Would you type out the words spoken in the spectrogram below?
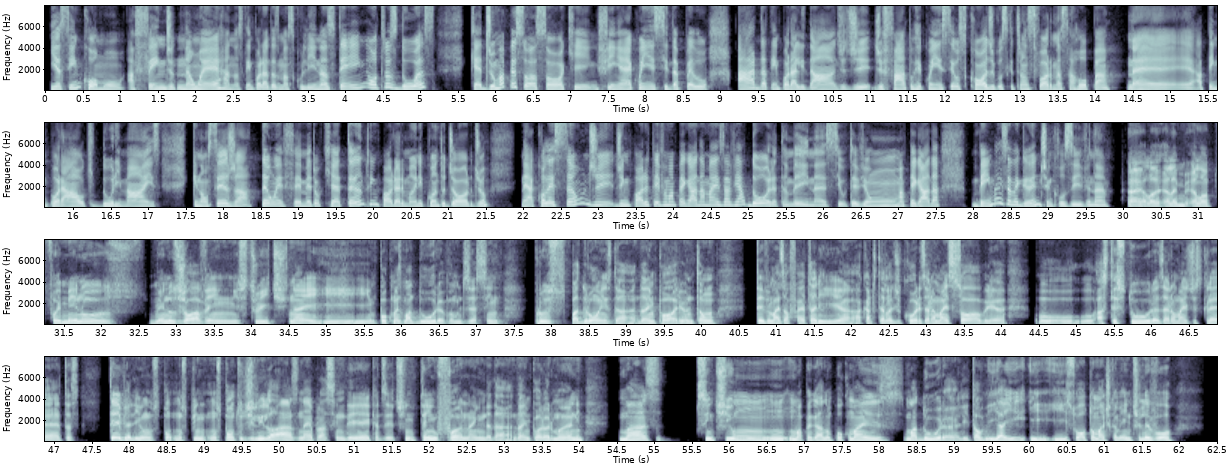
E assim como a Fendi não erra nas temporadas masculinas, tem outras duas que é de uma pessoa só, que, enfim, é conhecida pelo ar da temporalidade, de de fato reconhecer os códigos que transformam essa roupa né, atemporal, que dure mais, que não seja tão efêmero, que é tanto Emporio Armani quanto Giorgio. Né? A coleção de, de Empório teve uma pegada mais aviadora também, né, Sil? Teve um, uma pegada bem mais elegante, inclusive, né? É, ela, ela, ela foi menos menos jovem street, né, e, e um pouco mais madura, vamos dizer assim, para os padrões da, da Empório. Então, teve mais alfaiataria, a cartela de cores era mais sóbria, o, o, as texturas eram mais discretas. Teve ali uns, uns, uns pontos de lilás, né, para acender, quer dizer, tinha, tem o fã ainda da, da Emporio Armani, mas senti um, uma pegada um pouco mais madura ali. Tal, e aí e, e isso automaticamente levou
